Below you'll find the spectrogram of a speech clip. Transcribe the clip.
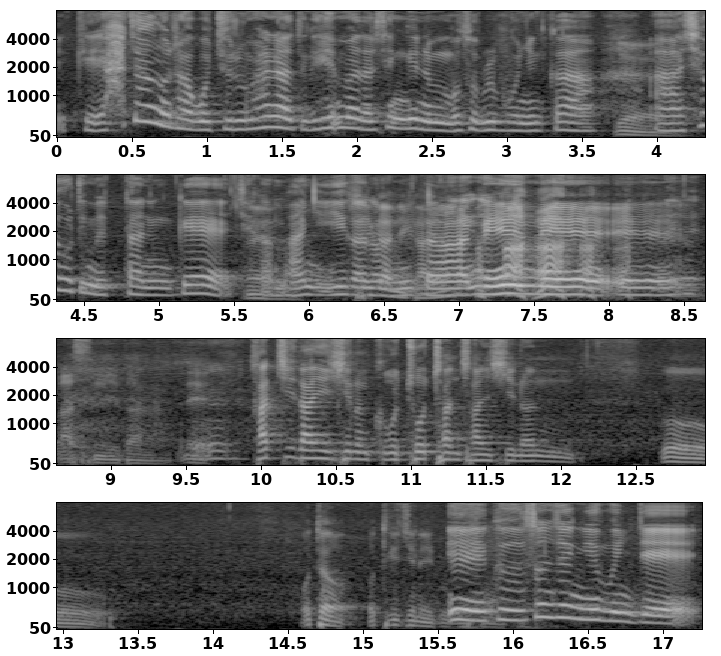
이렇게 화장을 하고 주름 하나 두개 해마다 생기는 모습을 보니까 예, 아 세월이 맵다는 게 제가 네. 많이 이해가 갑니다. 가요? 네, 네. 예. 맞습니다. 네, 같이 다니시는 그 조찬찬 씨는 그 어떻게 어떻게 지내고 예? 그 선생님은 이제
